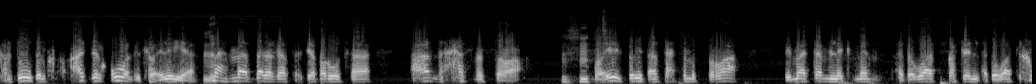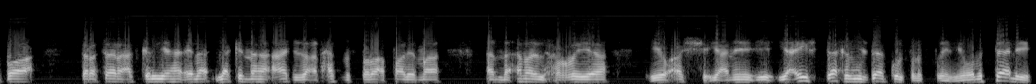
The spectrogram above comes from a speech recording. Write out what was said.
حدود عجز القوى الإسرائيلية نعم. مهما بلغت جبروتها عن حسم الصراع إسرائيل تريد أن تحسم الصراع بما تملك من أدوات قتل أدوات إخضاع ترسانه عسكرية هائلة لكنها عاجزة عن حسم الصراع طالما أن أمل الحرية يعش يعني يعيش داخل وجدان كل فلسطيني وبالتالي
